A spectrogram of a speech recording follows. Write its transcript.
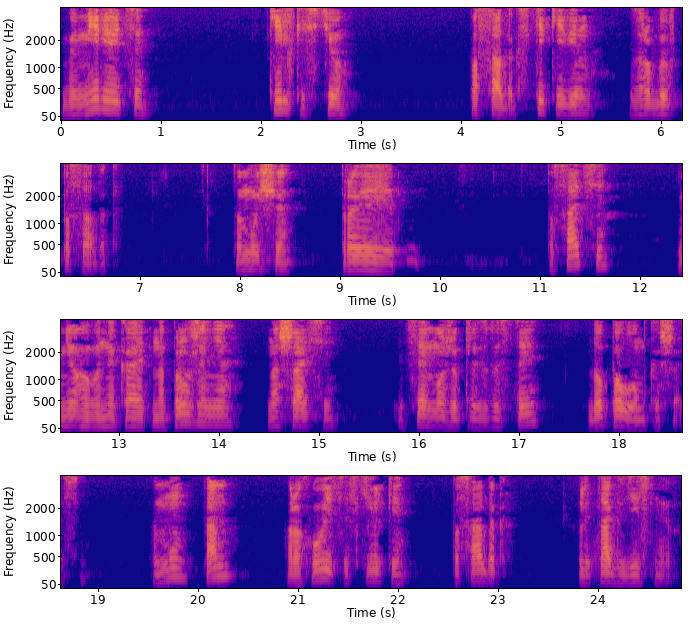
вимірюється кількістю посадок, скільки він зробив посадок. Тому що при посадці в нього виникає напруження на шасі, і це може призвести до поломки шасі. Тому там рахується, скільки посадок літак здійснив.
